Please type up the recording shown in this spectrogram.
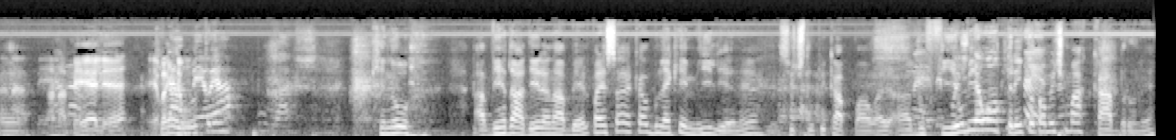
É. Annabelle, é. é Que vai é ter um... Meu é a bolacha. Que no. A verdadeira Annabelle parece aquela boneca Emília, né? Do sítio do pica-pau. A, a É, do depois filme é um trem totalmente né? macabro, né?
